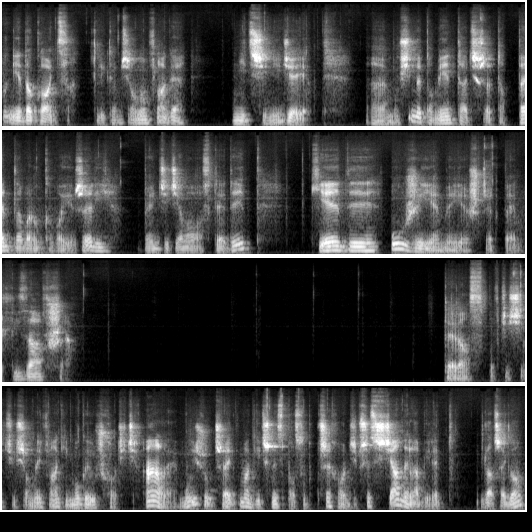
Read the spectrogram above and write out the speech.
No nie do końca. Klikam zieloną flagę, nic się nie dzieje. E, Musimy pamiętać, że ta pętla warunkowa, jeżeli będzie działała wtedy, kiedy użyjemy jeszcze pętli zawsze. Teraz po wciśnięciu zielonej flagi mogę już chodzić, ale mój żuczek w magiczny sposób przechodzi przez ściany labiryntu. Dlaczego?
